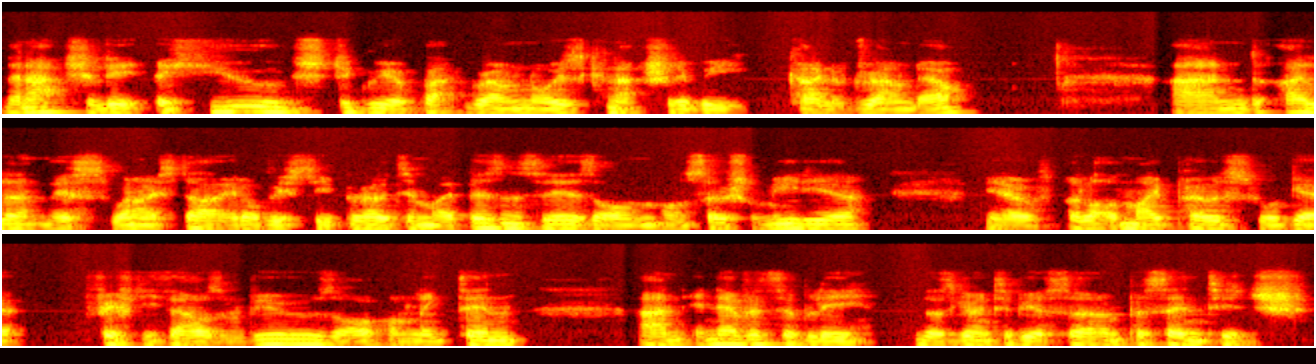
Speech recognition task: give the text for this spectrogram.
then actually a huge degree of background noise can actually be kind of drowned out. And I learned this when I started obviously promoting my businesses on, on social media. You know, a lot of my posts will get 50,000 views or on LinkedIn. And inevitably, there's going to be a certain percentage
